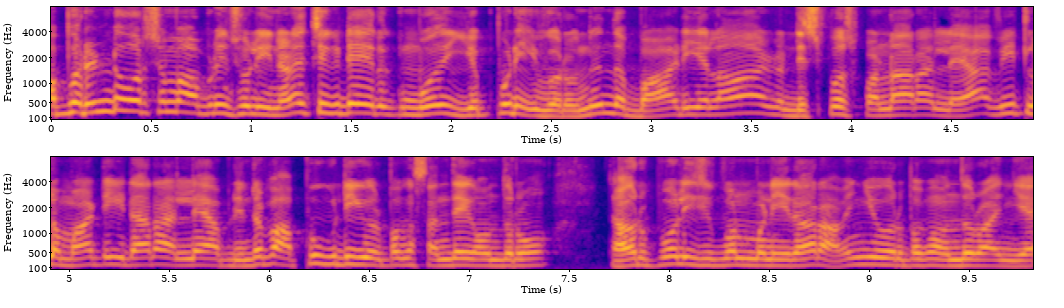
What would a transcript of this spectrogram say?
அப்போ ரெண்டு வருஷமா அப்படின்னு சொல்லி நினச்சிக்கிட்டே இருக்கும்போது எப்படி இவர் வந்து இந்த பாடியெல்லாம் டிஸ்போஸ் பண்ணாரா இல்லையா? வீட்டில் மாட்டிக்கிட்டாரா இல்லையா? அப்படின்றப்ப அப்புக்குட்டிக்கு ஒரு பக்கம் சந்தேகம் வந்துடும் அவர் போலீஸுக்கு ஃபோன் பண்ணிடுறாரு அவங்க ஒரு பக்கம் வந்துடுவாங்க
